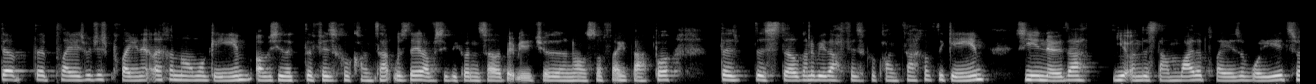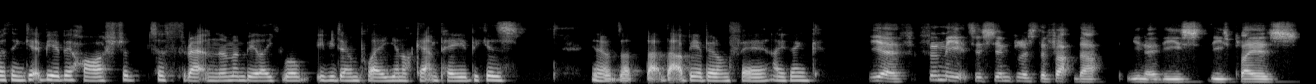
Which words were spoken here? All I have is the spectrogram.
the the players were just playing it like a normal game. Obviously, the, the physical contact was there. Obviously, they couldn't celebrate with each other and all stuff like that, but there's there's still going to be that physical contact of the game. So you know that you understand why the players are worried. So I think it'd be a bit harsh to, to threaten them and be like, well, if you don't play, you're not getting paid because you know that that that'd be a bit unfair. I think. Yeah, for me, it's as simple as the fact that you know these these players.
